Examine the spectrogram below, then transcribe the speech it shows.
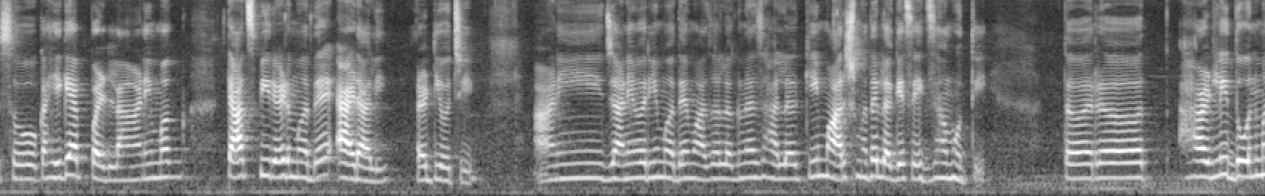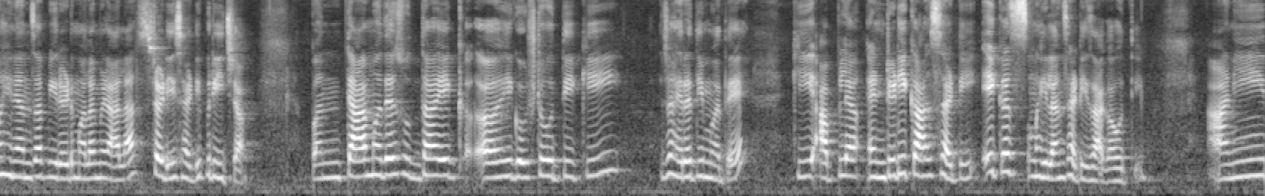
सो काही गॅप पडला आणि मग त्याच पिरियडमध्ये ॲड आली आर टी ओची आणि जानेवारीमध्ये माझं लग्न झालं की मार्चमध्ये लगेच एक्झाम होती. तर हार्डली दोन महिन्यांचा पिरियड मला मिळाला स्टडीसाठी प्रीच्या. पण त्यामध्ये सुद्धा एक ही गोष्ट होती की जाहिरातीमध्ये की आपल्या एन टी डी कास्टसाठी एकच महिलांसाठी जागा होती. आणि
